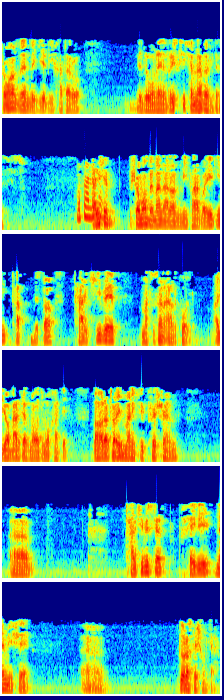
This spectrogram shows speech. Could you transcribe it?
شما زندگی بی خطر رو بدون ریسکی که ندارید عزیز. مسلمه که شما به من الان میفرمایید این ترکیب مخصوصا الکل یا برخی از مواد مخدر. و حالت های manic depression ترکیبی است که خیلی نمیشه درستشون کرد.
